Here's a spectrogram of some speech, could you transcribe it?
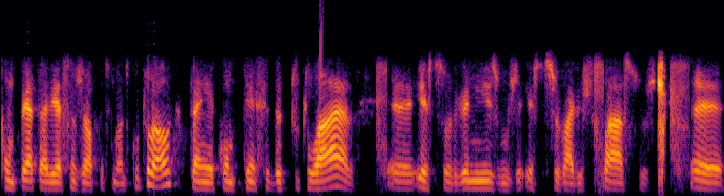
compete à Direção-Geral do Património Cultural, que tem a competência de tutelar eh, estes organismos, estes vários espaços, eh,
